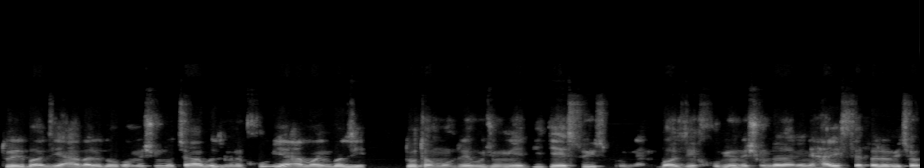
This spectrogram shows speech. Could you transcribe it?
توی بازی اول و دوم نشون داد چقدر بازیکن خوبیه اما این بازی دو تا مهره هجومی دیگه سوئیس بودن. بازی خوبی رو نشون دادن. یعنی هری سفروویچ و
